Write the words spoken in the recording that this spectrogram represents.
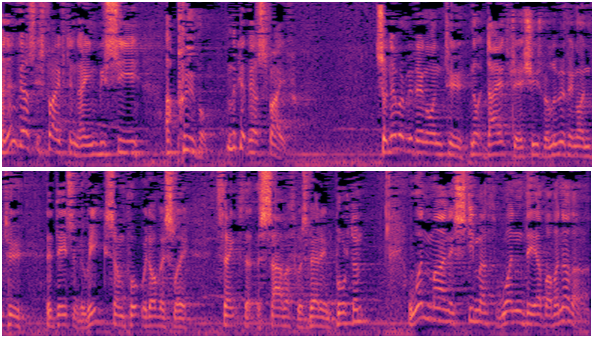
And in verses 5 to 9, we see approval. Look at verse 5. So now we're moving on to not dietary issues, we're moving on to the days of the week. Some folk would obviously think that the Sabbath was very important. One man esteemeth one day above another,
